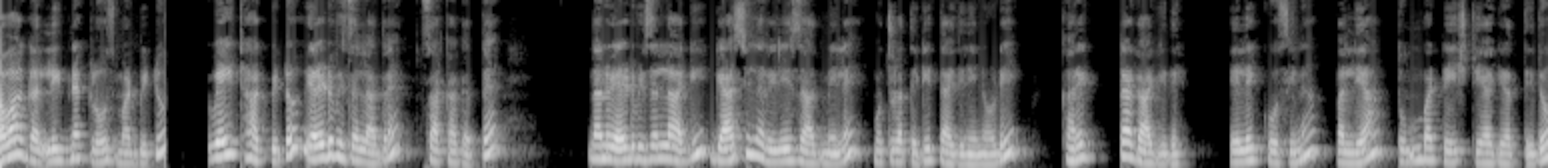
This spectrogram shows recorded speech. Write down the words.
ಆವಾಗ ಲಿಡ್ನ ಕ್ಲೋಸ್ ಮಾಡಿಬಿಟ್ಟು ವೆಯ್ಟ್ ಹಾಕಿಬಿಟ್ಟು ಎರಡು ವಿಸಲ್ ಆದರೆ ಸಾಕಾಗತ್ತೆ. ನಾನು ಎರಡು ವಿಸಲ್ಲಾಗಿ ಗ್ಯಾಸ್ ಎಲ್ಲ ರಿಲೀಸ್ ಆದಮೇಲೆ ಮುಚ್ಚಳ ತೆಗೀತಾ ಇದ್ದೀನಿ ನೋಡಿ. ಕರೆಕ್ಟಾಗಾಗಿದೆ ಎಲೆಕೋಸಿನ ಪಲ್ಯ ತುಂಬ ಟೇಸ್ಟಿಯಾಗಿರುತ್ತಿದ್ದು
